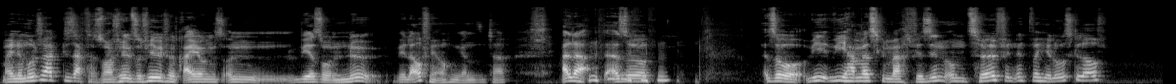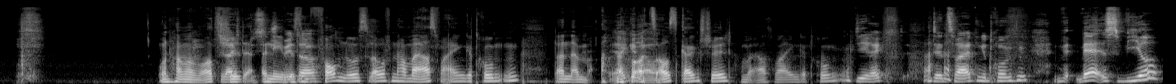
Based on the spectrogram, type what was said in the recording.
meine Mutter hat gesagt, das war viel zu viel für drei Jungs und wir so, nö, wir laufen ja auch den ganzen Tag. Alter, also, so, wie, wie haben wir es gemacht? Wir sind um zwölf in etwa hier losgelaufen und haben am Ortsschild, äh, nee, wir sind vorm Loslaufen, haben wir erstmal einen getrunken, dann am Ja, genau. Ortsausgangsschild haben wir erstmal einen getrunken. Direkt den zweiten getrunken. Wer ist wir?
